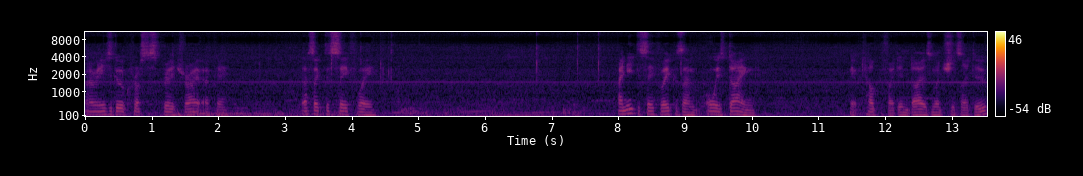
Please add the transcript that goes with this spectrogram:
Now we need to go across this bridge, right? Okay. That's like the safe way. I need the safe way because I'm always dying. It would help if I didn't die as much as I do.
